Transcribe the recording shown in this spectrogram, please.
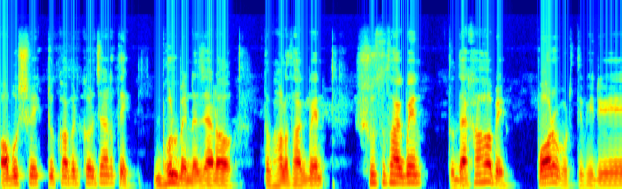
অবশ্যই একটু কমেন্ট করে জানাতে ভুলবেন না, যেন তো ভালো থাকবেন, সুস্থ থাকবেন, তো দেখা হবে পরবর্তী ভিডিওয়ে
